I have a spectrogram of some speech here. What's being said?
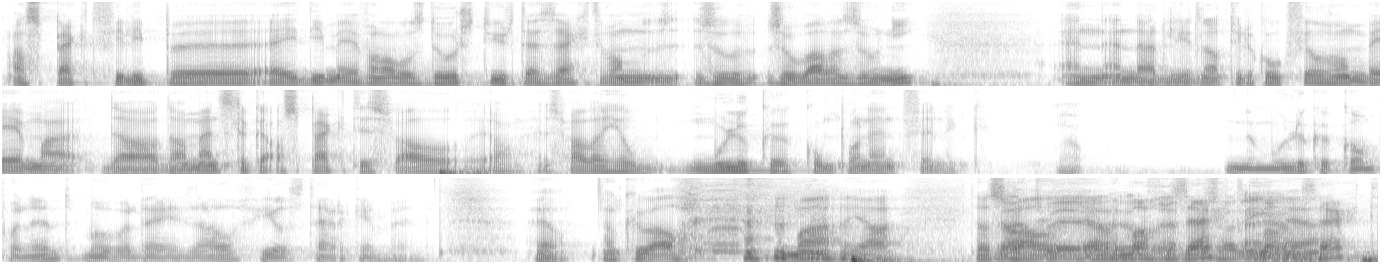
aspect, Philippe, eh, die mij van alles doorstuurt en zegt van zo, zo wel en zo niet. En, en daar leer je natuurlijk ook veel van bij, maar dat, dat menselijke aspect is wel, ja, is wel een heel moeilijke component, vind ik. Een moeilijke component, maar waar je zelf heel sterk in bent. Ja, dank u wel. maar ja, dat is Ja, wel... ja, mag gezegd, mag Ja. gezegd.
